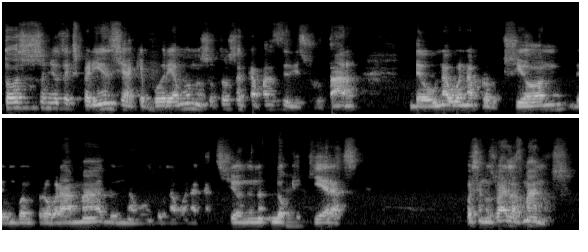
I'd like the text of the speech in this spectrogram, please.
todos esos años de experiencia que podríamos nosotros ser capaces de disfrutar de una buena producción, de un buen programa, de una, de una buena canción, de una- lo Sí. que quieras, pues se nos va de las manos,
